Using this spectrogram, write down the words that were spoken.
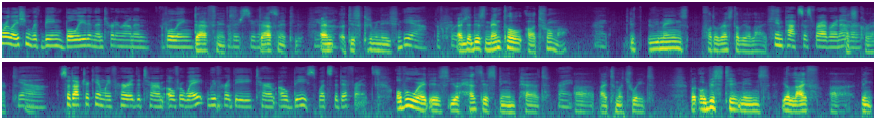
correlation with being bullied and then turning around and bullying Definitely, other students? definitely, Yeah. and uh, discrimination, Yeah, of course. and then this mental uh, trauma, right. it remains for the rest of their lives. impacts us forever and ever. That's correct, Yeah. yeah. So, Dr. Kim, we've heard the term overweight. We've heard the term obese. What's the difference? Overweight is your health is being impaired Right. uh, by too much weight, but obesity means your life uh, being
